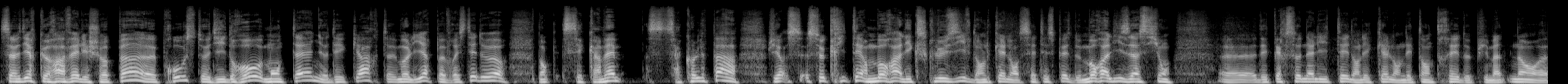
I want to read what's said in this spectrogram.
Ça veut dire que Ravel et Chopin, Proust, Diderot, Montaigne, Descartes, Molière peuvent rester dehors. Donc c'est quand même ça colle pas. Dire, ce critère moral exclusif dans lequel, cette espèce de moralisation euh, des personnalités dans lesquelles on est entré depuis maintenant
